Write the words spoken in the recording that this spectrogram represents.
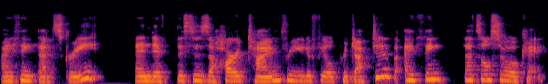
i think that's great. And if this is a hard time for you to feel productive i think that's also okay.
